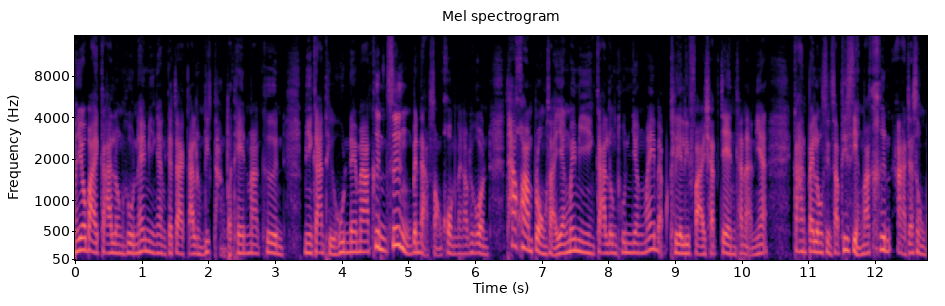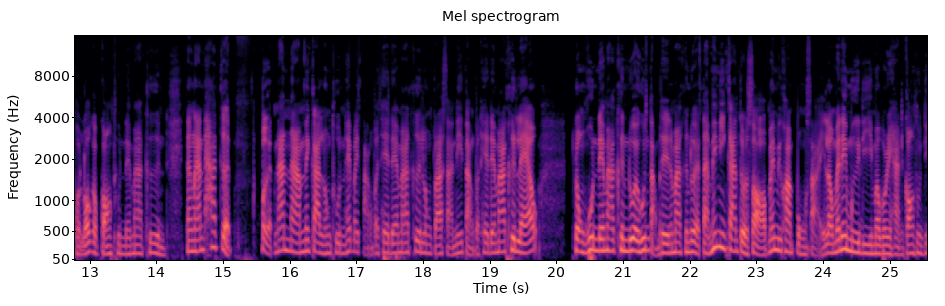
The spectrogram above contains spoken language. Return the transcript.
นโยบายการลงทุนให้มีการกระจายการลงทุนที่ต่างประเทศมากขึ้น มีการถือหุ้นได้มากขึ้น ซึ่งเป็นดาบสองคมนะครับทุกคน ถ้าความโปร่งใสยังไม่มีการลงทุนยังไม่แบบ clarify ชัดเจนขนาดนี้การไปลงสินทรัพย์ที่เสี่ยงมากขึ้น อาจจะส่งผลลบกับกองทุนได้มากขึ้น ดังนั้นถ้าเกิดเปิดน่านน้ำในการลงทุนให้ไปต่างประเทศได้มากขึ้น ลงตราสารหนี้ต่างประเทศได้มากขึ้นแล้ว ลงหุ้นได้มากขึ้นด้วยหุ้นต่างประเทศได้มากขึ้นด้วย แต่ไม่มีการตรวจสอบไม่มีความโปร่งใส เราไม่ได้มือดีมาบริหารกองทุนจ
